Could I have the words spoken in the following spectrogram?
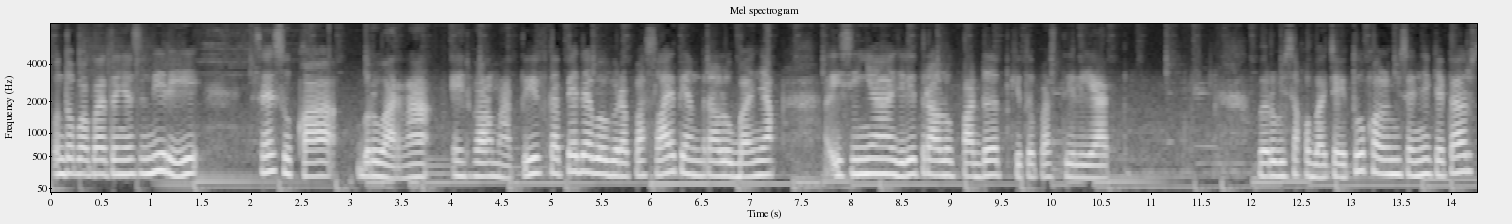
untuk PPT-nya sendiri, saya suka berwarna, informatif, tapi ada beberapa slide yang terlalu banyak isinya, jadi terlalu padat gitu pas dilihat. Baru bisa kebaca itu kalau misalnya kita harus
